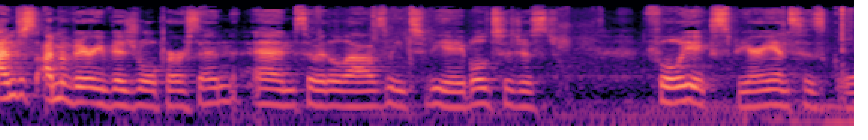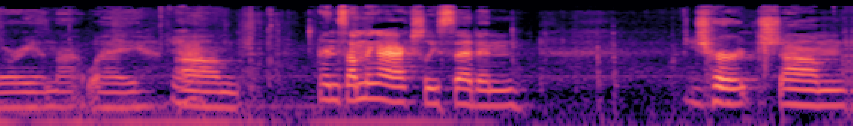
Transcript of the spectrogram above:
I'm just I'm a very visual person and so it allows me to be able to just fully experience his glory in that way. Yeah. Um and something I actually said in church um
